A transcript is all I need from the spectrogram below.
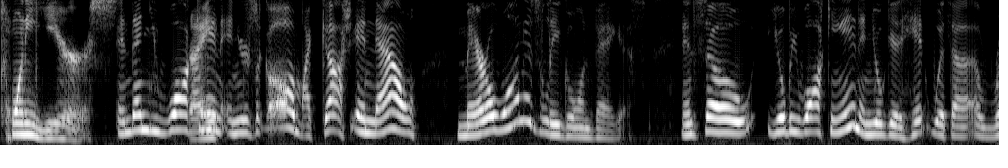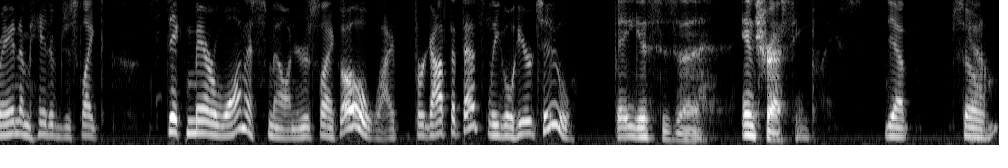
20 years. And then you walk Right. in and you're just like, oh my gosh. And now marijuana is legal in Vegas. And so you'll be walking in and you'll get hit with a, a random hit of just like thick marijuana smell. And you're just like, oh, I forgot that that's legal here too. Vegas is a interesting place. Yep. So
